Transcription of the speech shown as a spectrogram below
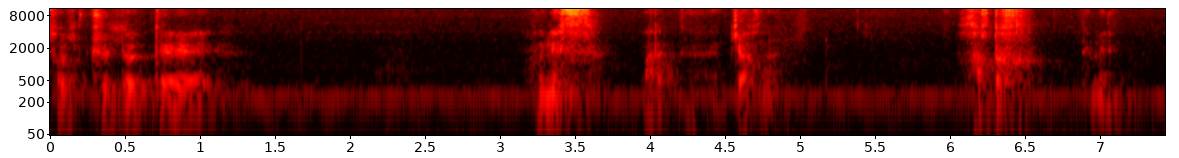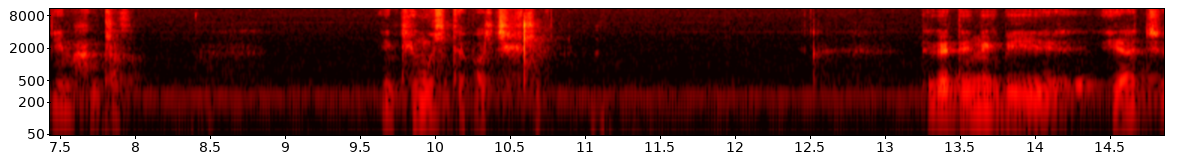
сул чөлөөтэй хүнээс баг жоохон холдох тийм ээ ийм хандлага ийм тэмүүлтэй болж эхэлнэ. Тэгээд энийг би яаж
